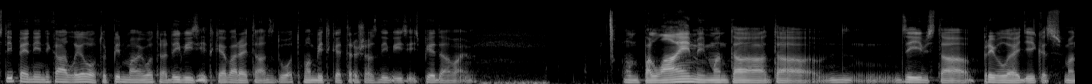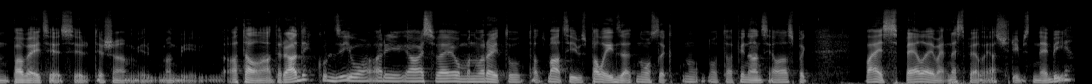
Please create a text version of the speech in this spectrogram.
stipendiju, nekādu lielo, tur pirmā vai otrā divīzija tikai varēja tādas dot. Man bija tikai trešās divīzijas piedāvājumi. Un par laimi man tā, tā dzīves tā privilēģija, kas man paveicies, ir tiešām ir, man bija attālināti radi, kur dzīvo arī ASV. Man varēja tādas mācības palīdzēt nosakt nu, no tā finansiālā aspekta. Vai es spēlēju vai nespēlēju, atšķirības nebija.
